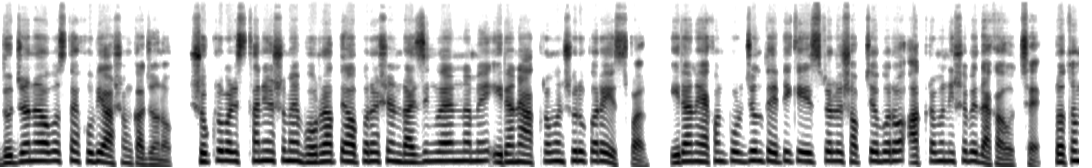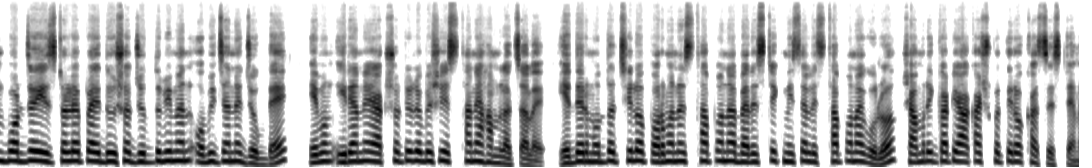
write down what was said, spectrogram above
দুজনের অবস্থা খুবই আশঙ্কাজনক। শুক্রবার স্থানীয় সময় ভোররাতে অপারেশন রাইজিং লায়ন নামে ইরানে আক্রমণ শুরু করে ইসরায়েল। ইরানে এখন পর্যন্ত এটিকে ইসরায়েলের সবচেয়ে বড় আক্রমণ হিসেবে দেখা হচ্ছে। প্রথম পর্যায়ে ইসরায়েলের প্রায় দুশো যুদ্ধবিমান অভিযানে যোগ দেয়। এবং ইরানের একশোটিরও বেশি স্থানে হামলা চালায়। এদের মধ্যে ছিল পরমাণু স্থাপনা, ব্যালিস্টিক মিসাইল স্থাপনাগুলো, সামরিক ঘাটি আকাশ প্রতিরক্ষা সিস্টেম।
